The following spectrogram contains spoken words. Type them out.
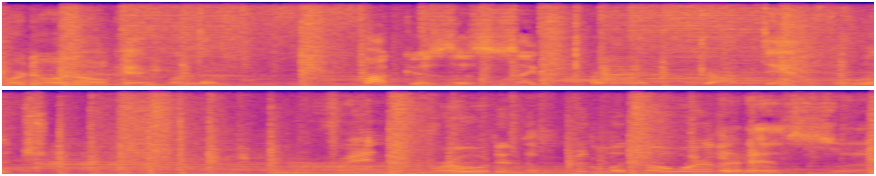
we're doing okay. What the fuck is this? This ain't part of a goddamn village. Random road in the middle of nowhere that has uh,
